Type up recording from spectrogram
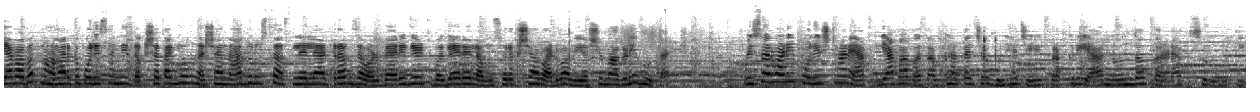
याबाबत महामार्ग पोलिसांनी दक्षता घेऊन अशा नादुरुस्त असलेल्या ट्रकजवळ बॅरिगेट वगैरे लावून सुरक्षा वाढवावी अशी मागणी होत आहे. विसरवाडी पोलीस ठाण्यात याबाबत अपघाताच्या गुन्ह्याची प्रक्रिया नोंद करण्यात सुरू होती.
